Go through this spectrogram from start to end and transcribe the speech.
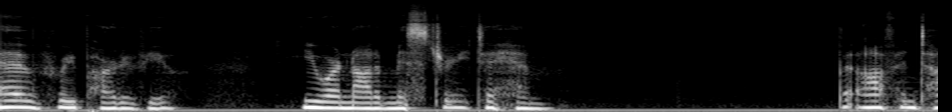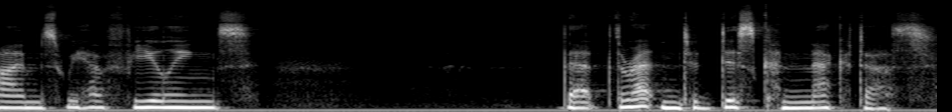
every part of you. You are not a mystery to Him. But oftentimes we have feelings that threaten to disconnect us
